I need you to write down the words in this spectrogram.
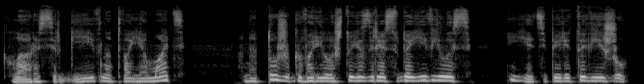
«Клара Сергеевна, твоя мать? Она тоже говорила, что я зря сюда явилась, и я теперь это вижу»,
